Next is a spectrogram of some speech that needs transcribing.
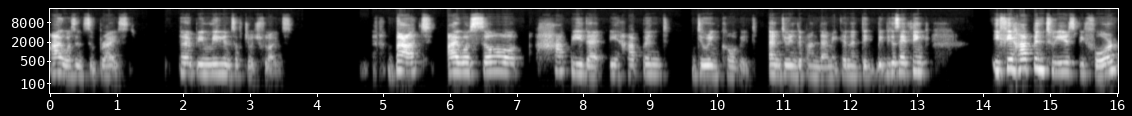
I wasn't surprised. There have been millions of George Floyds. But I was so happy that it happened during COVID and during the pandemic. And because I think if it happened two years before,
